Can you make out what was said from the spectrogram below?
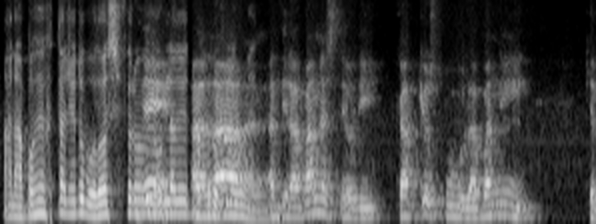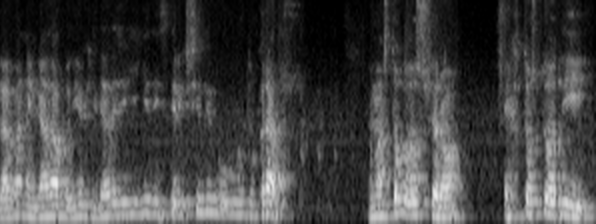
Αναπόφευκτα και το ποδόσφαιρο με όλα Ναι, τα αλλά προβλήματα. αντιλαμβάνεστε ότι κάποιος που λαμβάνει και λαμβάνει κάτω από 2.000 έχει και τη στήριξη του, του κράτους. Εμάς το ποδόσφαιρο, εκτός του ότι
